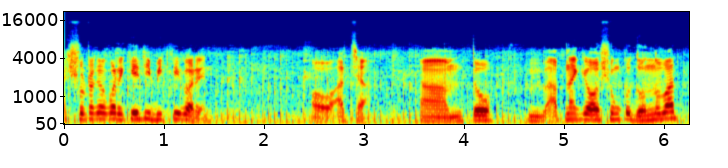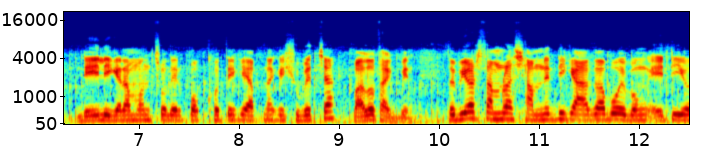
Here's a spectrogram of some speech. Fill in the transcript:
একশো টাকা করে কেজি বিক্রি করেন? ও আচ্ছা। তো আপনাকে অসংখ্য ধন্যবাদ ডেইলি গ্রাম অঞ্চলের পক্ষ থেকে আপনাকে শুভেচ্ছা, ভালো থাকবেন। তো বিয়ার্স আমরা সামনের দিকে আগাবো এবং এটিও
